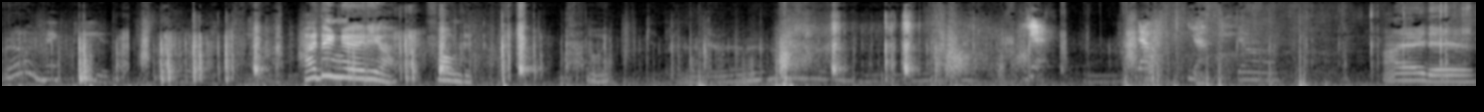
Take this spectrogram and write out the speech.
Where is Vicky? Hiding area. Found it. No, yeah. Hi there.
